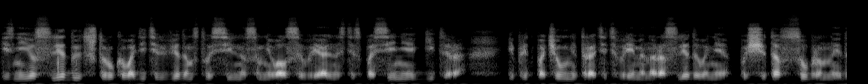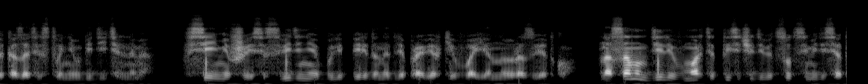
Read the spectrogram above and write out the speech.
Из нее следует, что руководитель ведомства сильно сомневался в реальности спасения Гитлера и предпочел не тратить время на расследование, посчитав собранные доказательства неубедительными. Все имевшиеся сведения были переданы для проверки в военную разведку. На самом деле в марте 1970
